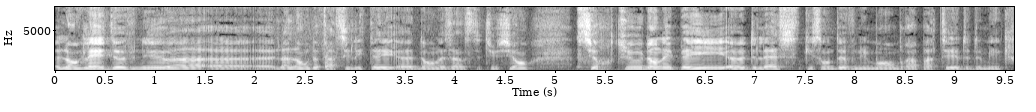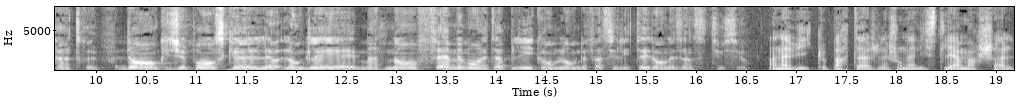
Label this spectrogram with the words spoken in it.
L'anglais est devenu euh, euh, la langue de facilité euh, dans les institutions, surtout dans les pays de l'Est qui sont devenus membres à partir de 2004. Donc, je pense que l'anglais est maintenant fermement établi comme langue de facilité dans les institutions. Un avis que partage la journaliste Léa Marshall,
